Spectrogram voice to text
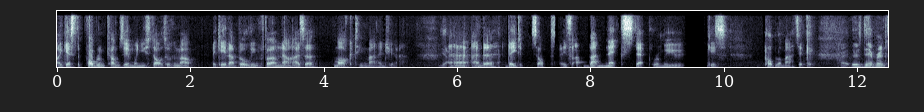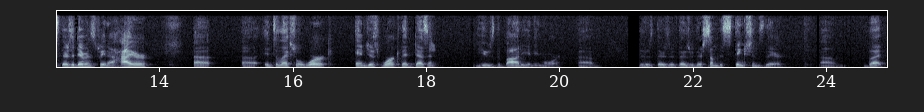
I guess the problem comes in when you start talking about okay, that building firm now has a marketing manager yeah. uh, and a database officer. It's that, that next step removed is problematic. Right. There's difference. There's a difference between a higher uh, uh, intellectual work and just work that doesn't use the body anymore. Um, there's there's a, there's there's some distinctions there, um, but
